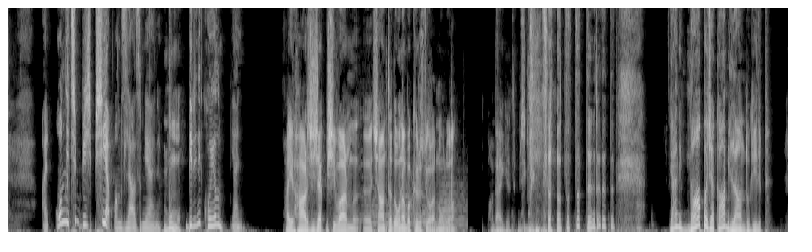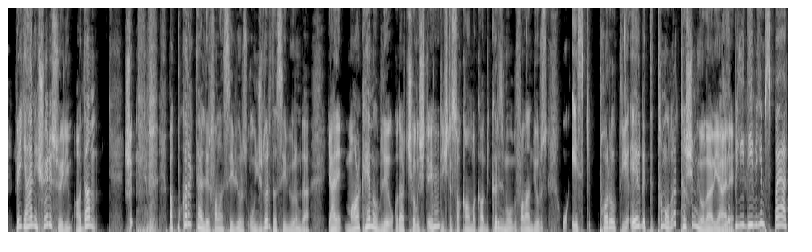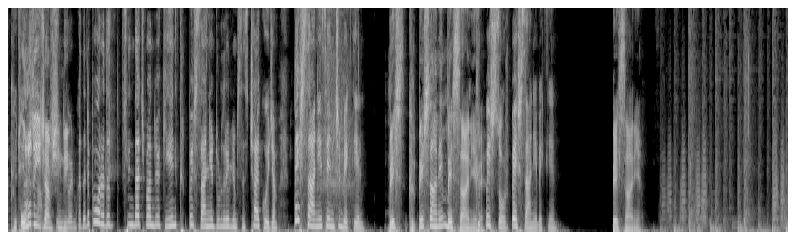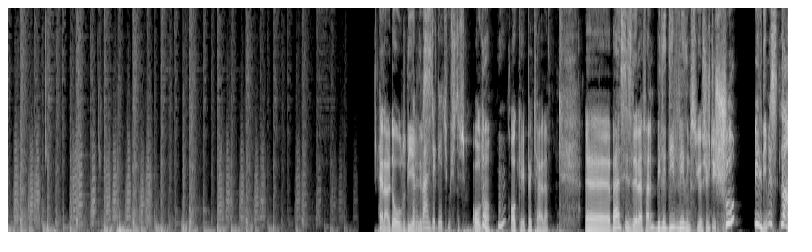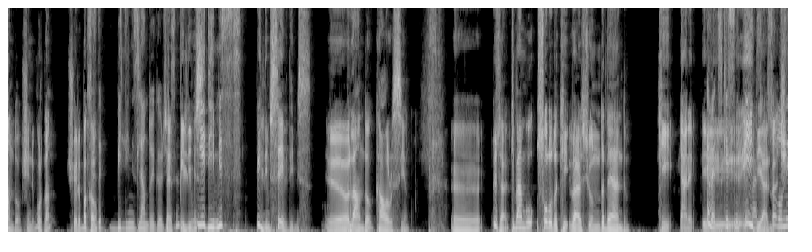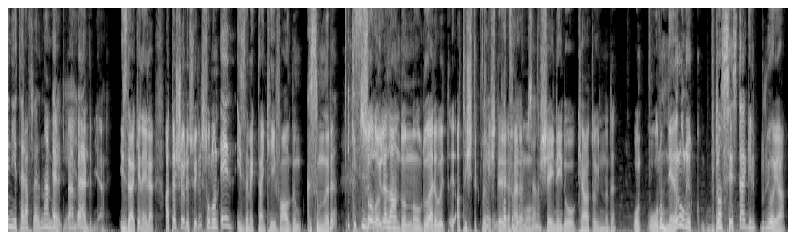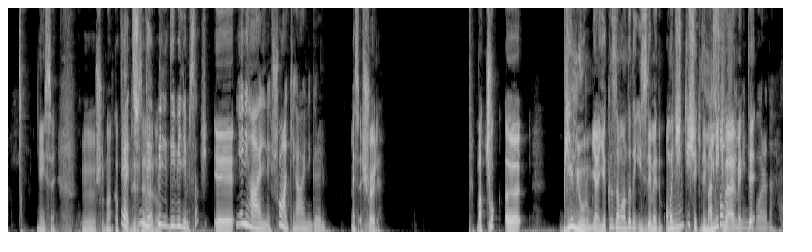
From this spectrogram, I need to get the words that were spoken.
Hani onun için bir, bir şey yapmamız lazım yani. Bu mu? Birini koyalım yani. Hayır harcayacak bir şey var mı? Ee, çantada ona bakıyoruz diyorlar. Ne oluyor lan? Haber girdi. Müzik. yani ne yapacak abi Lando gelip? Ve yani şöyle söyleyeyim. Adam şu, bak bu karakterleri falan seviyoruz. Oyuncuları da seviyorum da. Yani Mark Hamill bile o kadar çalıştı etti. işte sakal makal bir karizma oldu falan diyoruz. O eski parıltıyı elbette tam olarak taşımıyorlar yani. Hele Billy D. Williams bayağı kötü Onu diyeceğim şimdi. kadarıyla. Bu arada Flynn Dutchman diyor ki yeni 45 saniye durdurabilir misiniz? Çay koyacağım. 5 saniye senin için bekleyelim. Beş- 45 saniye mi 5 saniye mi? 45 zor. 5 saniye bekleyelim. 5 saniye. Herhalde oldu Tabii diyebiliriz. bence geçmiştir. Oldu mu? Okey pekala. Ee, ben sizlere efendim Billy D. Williams'ı göstereyim. Şimdi şu bildiğimiz Lando. Şimdi buradan şöyle bakalım. Siz de bildiğiniz Lando'yu Evet, göreceksiniz. bildiğimiz Yediğimiz bildiğimiz, sevdiğimiz e, Lando Calrissian. E, güzel ki ben bu solodaki versiyonunu da beğendim. Ki yani e, evet kesinlikle. iyiydi yani bence. en iyi taraflarından biriydi. Evet ben yani. beğendim yani. İzlerken eğlen. Hatta şöyle söyleyeyim. Solon en izlemekten keyif aldığım kısımları İkisinin Solo ile. Lando'nun olduğu hani böyle atıştıkları Ki- işte efendim o sana. şey neydi o kağıt oyunun adı? O, oğlum neler oluyor? Buradan sesler gelip duruyor ya. Neyse. Ee, şuradan Evet kapayabiliriz şimdi herhalde. onu. Billy D. Williams'ın Ee, yeni halini, şu anki halini görelim. Mesela şöyle. Bak çok e, bilmiyorum. Yani yakın zamanda da izlemedim ama Hı. ciddi şekilde Ben mimik vermekte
